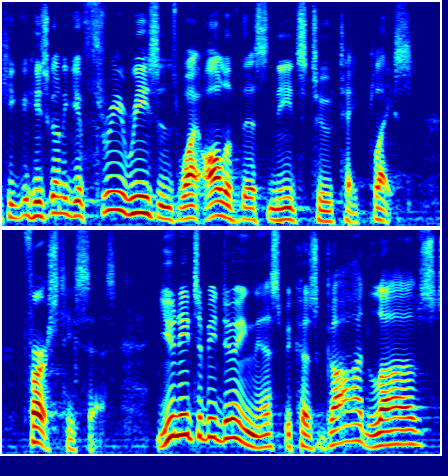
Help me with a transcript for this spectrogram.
He, he's going to give three reasons why all of this needs to take place. First, he says, you need to be doing this because God loves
